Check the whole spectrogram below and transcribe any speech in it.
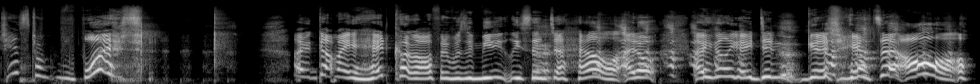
Chance to what? I got my head cut off and was immediately sent to hell. I don't I feel like I didn't get a chance at all.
